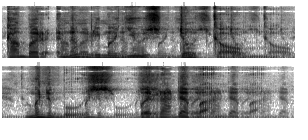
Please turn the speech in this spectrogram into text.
kabar65news.com menembus, menembus peradaban. peradaban.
